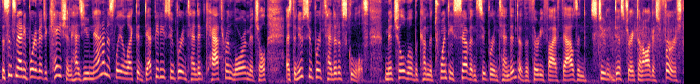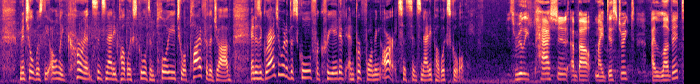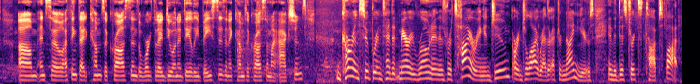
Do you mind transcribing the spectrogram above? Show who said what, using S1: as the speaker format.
S1: The Cincinnati Board of Education has unanimously elected Deputy Superintendent Catherine Laura Mitchell as the new superintendent of schools. Mitchell will become the 27th superintendent of the 35,000 student district on August 1st. Mitchell was the only current Cincinnati Public Schools employee to apply for the job and is a graduate of the School for Creative and Performing Arts at Cincinnati Public School
S2: just really passionate about my district. I love it. Um, and so I think that comes across in the work that I do on a daily basis and it comes across in my actions.
S1: Current Superintendent Mary Ronan is retiring in June, or in July rather, after nine years in the district's top spot.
